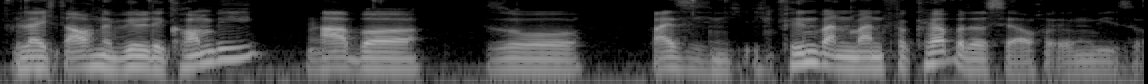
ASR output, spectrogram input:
Vielleicht auch eine wilde Kombi, aber so, weiß ich nicht. Ich finde, man, man verkörpert das ja auch irgendwie so.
